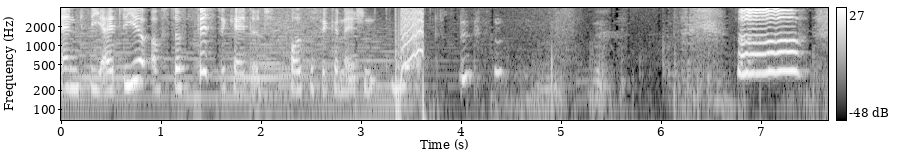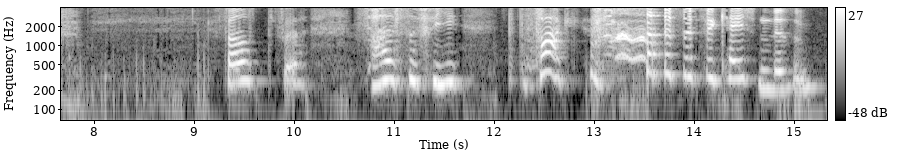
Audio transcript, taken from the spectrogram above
and the idea of sophisticated falsification. oh, fal falsifi, fuck, falsificationism.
